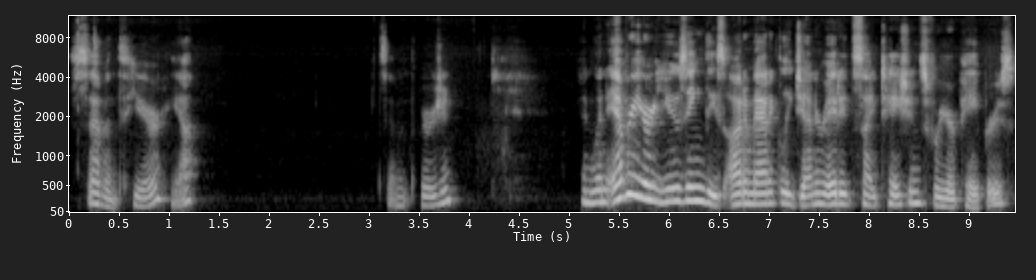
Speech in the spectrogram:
seventh here, yeah seventh version. And whenever you're using these automatically generated citations for your papers,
